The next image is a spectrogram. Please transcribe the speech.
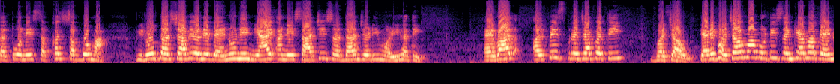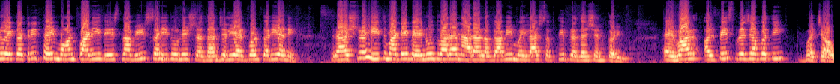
તત્વોને સખત શબ્દોમાં વિરોધ દર્શાવ્યો અને બહેનોને ન્યાય અને સાચી શ્રદ્ધાંજલિ મળી હતી. અહેવાલ અલ્પેશ પ્રજાપતિ, ભચાઉ. ત્યારે ભચાઉમાં મોટી સંખ્યામાં બહેનો એકત્રિત થઈ મૌન પાડી દેશના વીર શહીદોને શ્રદ્ધાંજલિ અર્પણ કરી અને રાષ્ટ્રહિત માટે બહેનો દ્વારા નારા લગાવી મહિલા શક્તિ પ્રદર્શન કર્યું. અહેવાલ અલ્પેશ પ્રજાપતિ, ભચાઉ.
